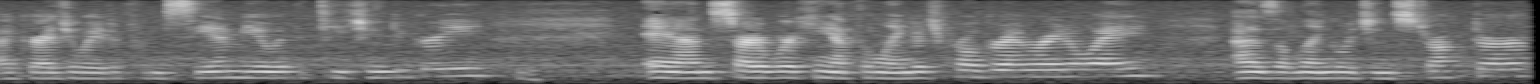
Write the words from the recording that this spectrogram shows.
I graduated from CMU with a teaching degree and started working at the language program right away as a language instructor.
